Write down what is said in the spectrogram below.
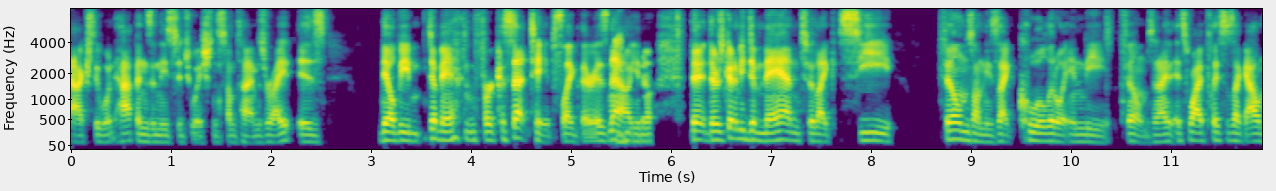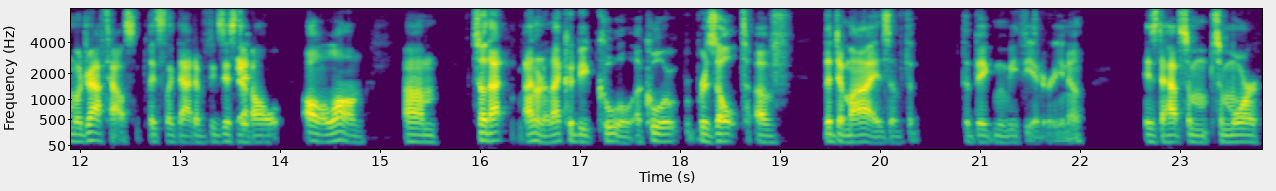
actually what happens in these situations sometimes right is there'll be demand for cassette tapes like there is now Mhm. you know? There- there's going to be demand to like see films on these like cool little indie films and I, it's why places like alamo drafthouse and places like that have existed Yeah. all all along. Um so that i don't know that could be cool a cool result of the demise of the the big movie theater you know is to have some some more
